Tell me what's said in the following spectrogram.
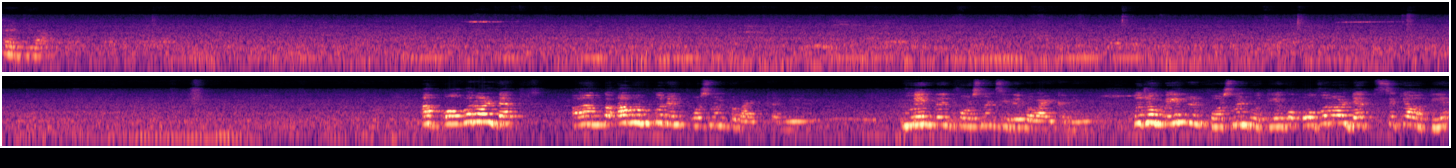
कर दिया। अब ओवरऑल डेप्थ और हमको, अब हमको रेनफोर्समेंट प्रोवाइड करनी है। मेन रेनफोर्समेंट सीधे प्रोवाइड करेंगे। तो जो मेन इन्फोर्समेंट होती है, वो ओवरऑल डेप्थ से क्या होती है?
